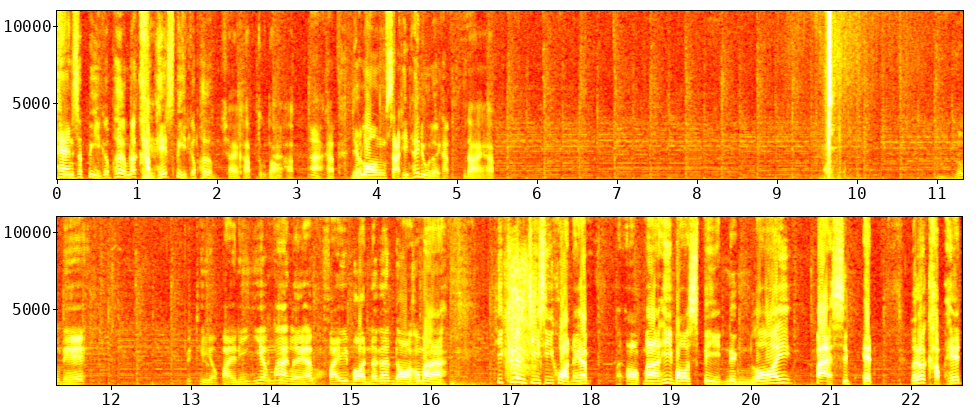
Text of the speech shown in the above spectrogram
แฮนด์สปีดก็เพิ่มแล้วขับเฮดสปีดก็เพิ่ม ใช่ครับถูกต้องครับอ่าครับ เดี๋ยวลองสาธิตให้ดูเลยครับ ได้ครับ ลูกนี้วิธีเอาไปนี่เยี่ยมมากเลยครับวิธีไฟบอลแล้วก็ดอเข้ามา ที่เครื่อง GC Quad นะครับ ออกมาที่บอลสปีด 181 แล้วก็ขับเฮด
